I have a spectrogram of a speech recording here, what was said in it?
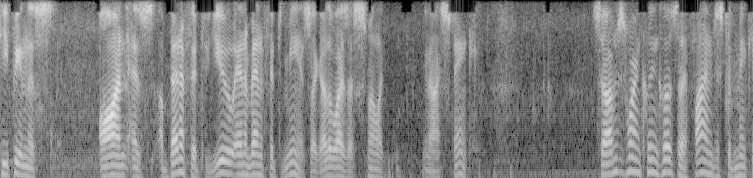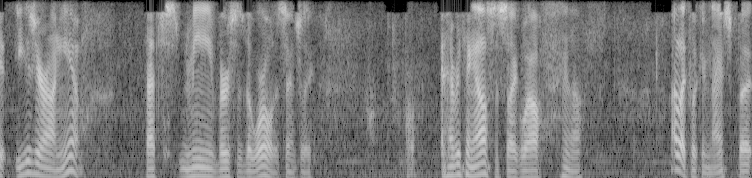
keeping this on as a benefit to you and a benefit to me. It's like otherwise I smell like, you know, I stink. So I'm just wearing clean clothes that I find just to make it easier on you. That's me versus the world, essentially. And everything else is like, well, you know, I like looking nice, but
